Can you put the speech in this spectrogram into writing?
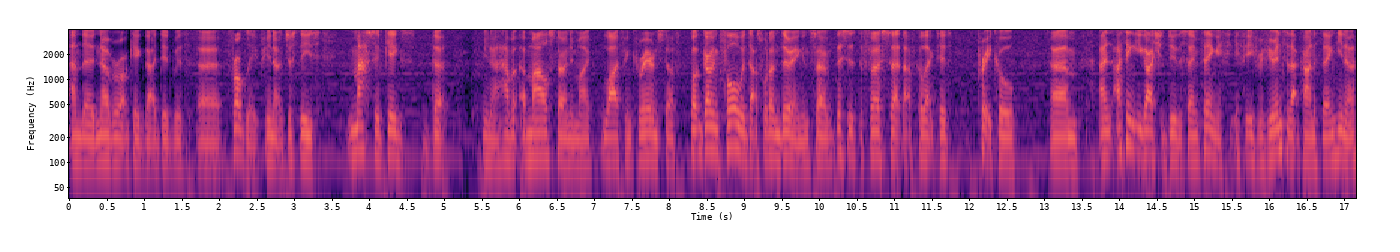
and the Nova Rock gig that I did with uh, Frog Leap, you know, just these massive gigs that you know have a, milestone in my life and career and stuff but going forward that's what i'm doing and so this is the first set that i've collected pretty cool um, and I think you guys should do the same thing if, if, if you're into that kind of thing. You know,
